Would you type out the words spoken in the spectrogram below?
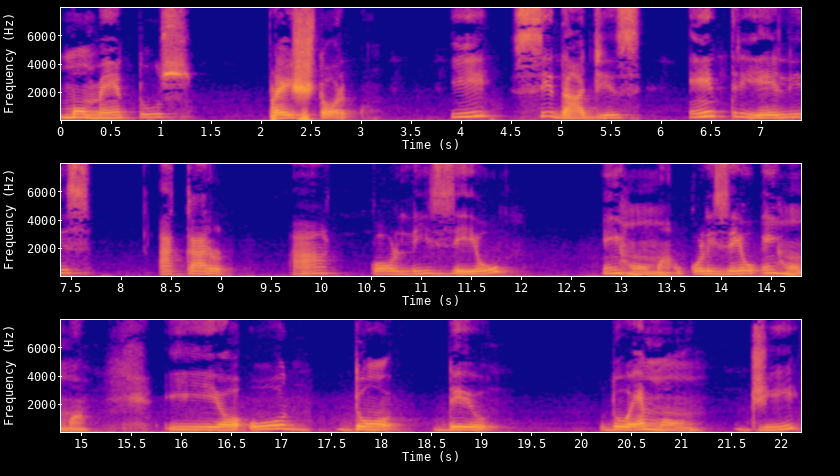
momentos pré-históricos e cidades, entre eles a, Car a Coliseu em Roma, o Coliseu em Roma e ó, o do, do, Doemon de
